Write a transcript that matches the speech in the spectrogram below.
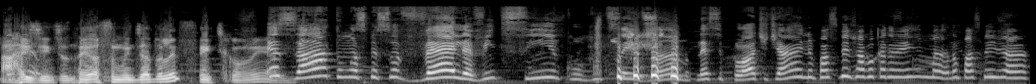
Ai, Entendeu? gente, os negócios muito de adolescente, como é? Exato, umas pessoas velhas, 25, 26 anos, nesse plot de ai, não posso beijar a boca da minha irmã, não posso beijar.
